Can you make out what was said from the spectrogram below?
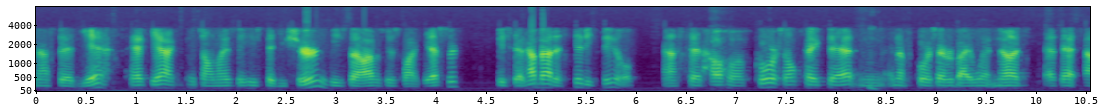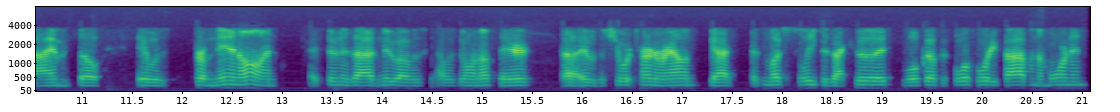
And I said, "Yes, heck yeah, I can pitch on Wednesday." He said, "You sure?" He said, "I was just like, yes, sir." He said, "How about at Citi Field?" And I said, "Oh, of course, I'll take that." And, and of course, everybody went nuts at that time, and so it was from then on. As soon as I knew I was I was going up there, uh, it was a short turnaround. Got as much sleep as I could. Woke up at 4:45 in the morning.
